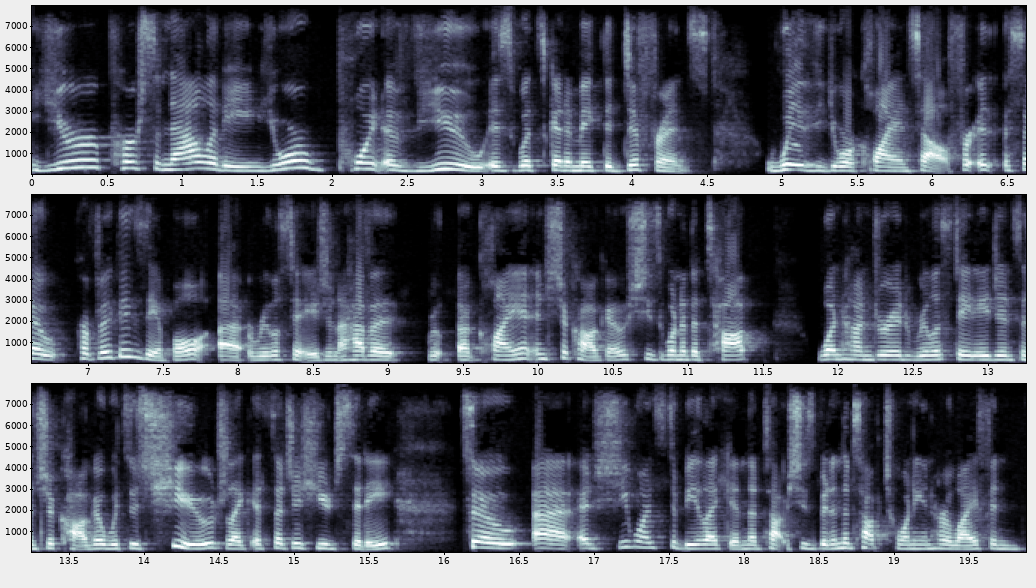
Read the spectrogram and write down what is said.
your personality, your point of view is what's going to make the difference with your clientele. For so, perfect example, uh, a real estate agent. I have a, a client in Chicago. She's one of the top 100 real estate agents in Chicago, which is huge. Like it's such a huge city. So, uh, and she wants to be like in the top. She's been in the top 20 in her life in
